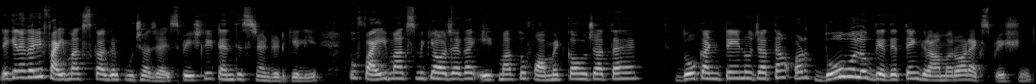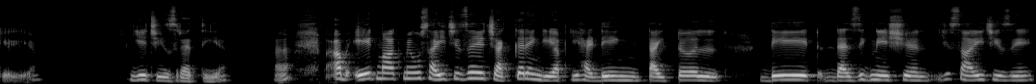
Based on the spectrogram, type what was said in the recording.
लेकिन अगर ये फाइव मार्क्स का अगर पूछा जाए स्पेशली टेंथ स्टैंडर्ड के लिए तो फाइव मार्क्स में क्या हो जाएगा एक मार्क तो फॉर्मेट का हो जाता है, दो कंटेंट हो जाता है और दो वो लोग दे देते हैं ग्रामर और एक्सप्रेशन के लिए। ये चीज़ रहती है है ना? अब एक मार्क में वो सारी चीज़ें चेक करेंगे, आपकी हेडिंग टाइटल डेट डेजिग्नेशन ये सारी चीज़ें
